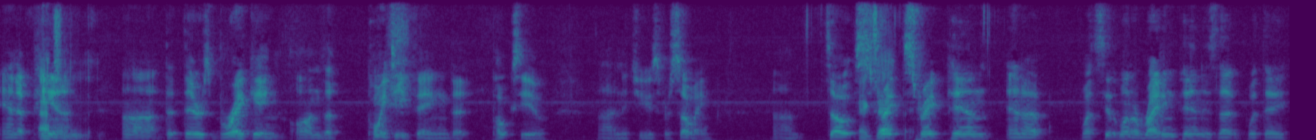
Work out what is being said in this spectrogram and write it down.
and a pin. Uh, that there's breaking on the pointy thing that pokes you, uh, and that you use for sewing. Um, so straight Exactly. straight pin and a what's the other one? A writing pin? Is that what they?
